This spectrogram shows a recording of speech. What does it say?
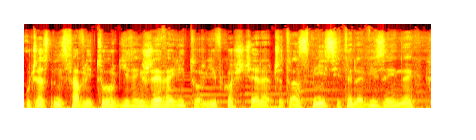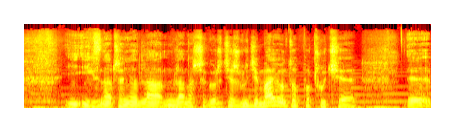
uczestnictwa w liturgii, tej żywej liturgii w kościele, czy transmisji telewizyjnych i ich znaczenia dla, dla naszego życia, że ludzie mają to poczucie y,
